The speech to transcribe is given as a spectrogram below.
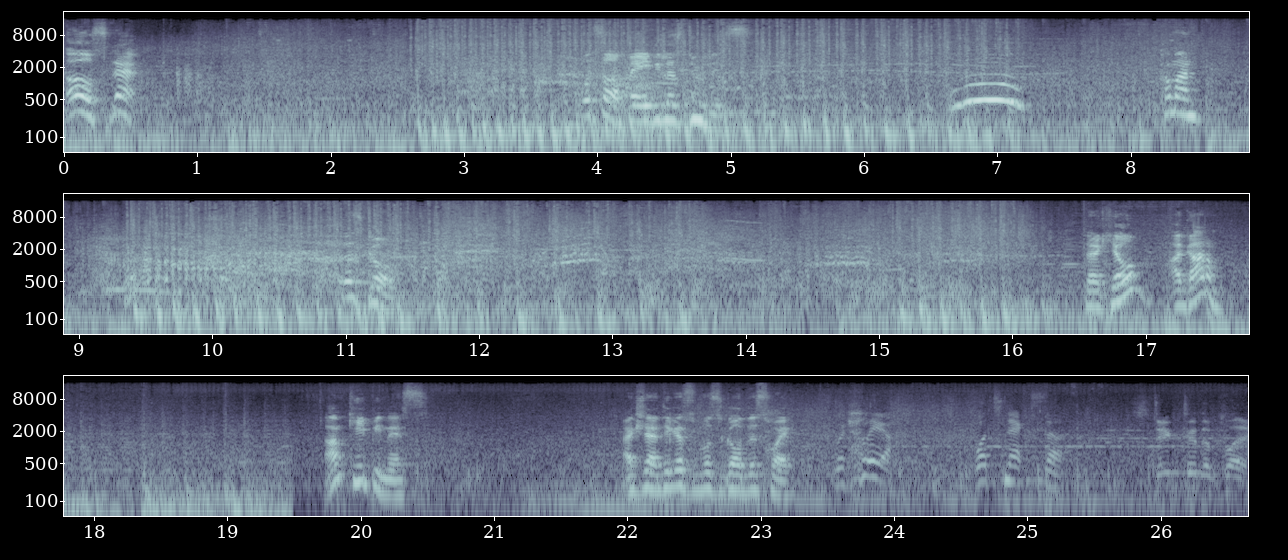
Oh, snap. What's up, baby? Let's do this. Woo! Come on. Let's go. Did I kill him? I got him. I'm keeping this. Actually, I think I'm supposed to go this way. We're clear. What's next, sir? Stick to the plan.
